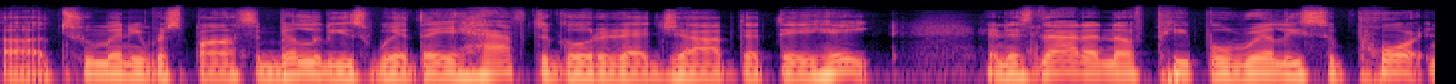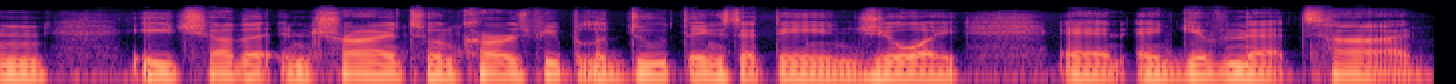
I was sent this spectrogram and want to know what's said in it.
uh, too many responsibilities where they have to go to that job that they hate. And it's not enough people really supporting each other and trying to encourage people to do things that they enjoy and, and give them that time.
